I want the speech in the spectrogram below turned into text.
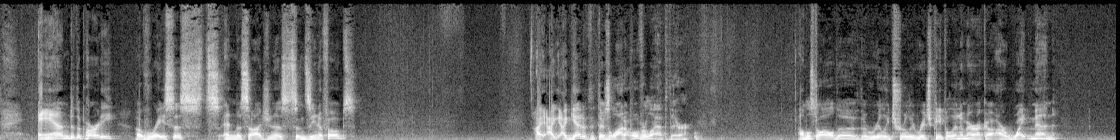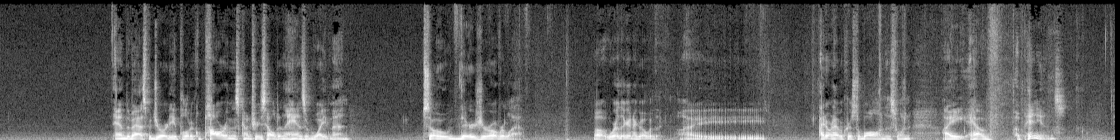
and the party of racists and misogynists and xenophobes? I, I, I, get it that there's a lot of overlap there. Almost all the, the really truly rich people in America are white men. And the vast majority of political power in this country is held in the hands of white men. So there's your overlap. But where are they going to go with it? I, I don't have a crystal ball on this one. I have opinions.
